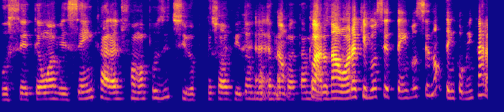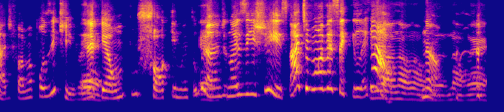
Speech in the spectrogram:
Você ter um AVC e encarar de forma positiva, porque sua vida é, muda é, não, completamente. Claro, na hora que você tem, você não tem como encarar de forma positiva, né? é. né? Que é um, um choque muito é. grande, não existe isso. Ah, tive um AVC, que legal. Não, não, não, não, não é,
